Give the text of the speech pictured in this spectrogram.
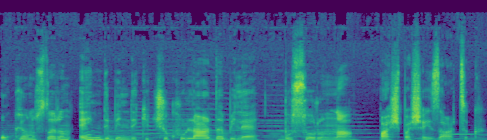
okyanusların en dibindeki çukurlarda bile bu sorunla baş başayız artık.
